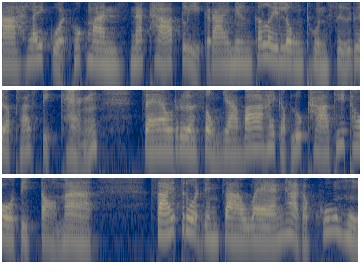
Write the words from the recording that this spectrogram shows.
าไล่กวดพวกมันนะคะ ปลีกรายหนึ่งก็เลยลงทุนซื้อเรือพลาสติกแข็ง แจวเรือส่งยาบ้าให้กับลูกค้าที่โทรติดต่อมาสายตรวจยังจ่าแหวงค่ะกับคู่หู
